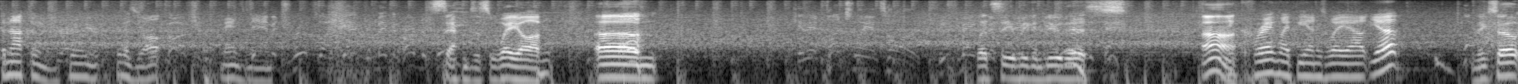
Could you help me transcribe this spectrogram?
But not Kuma. Kuma Kuma's all man's man. Sounds just way off. Um, let's see if we can do this. Uh, Craig might be on his way out. Yep. I think so.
